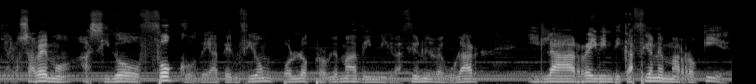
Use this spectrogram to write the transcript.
ya lo sabemos, ha sido foco de atención por los problemas de inmigración irregular y las reivindicaciones marroquíes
